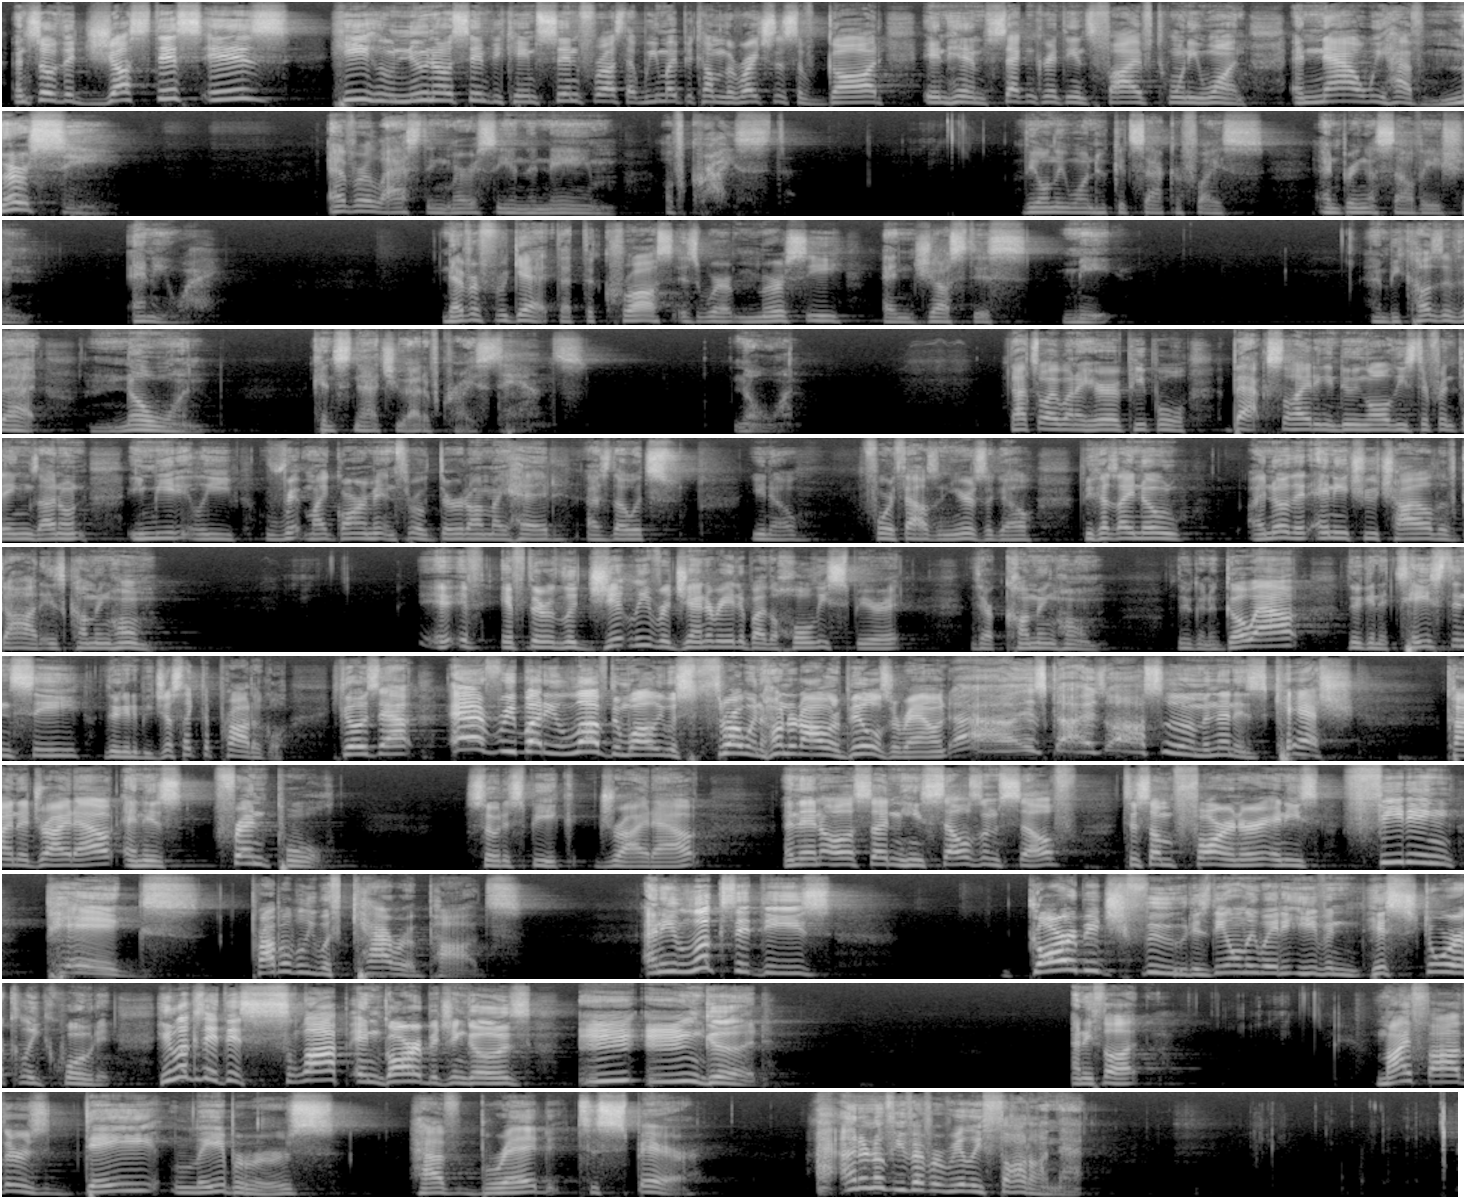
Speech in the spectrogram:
and so the justice is he who knew no sin became sin for us that we might become the righteousness of God in him. Second Corinthians 5:21. And now we have mercy. Everlasting mercy in the name of Christ. The only one who could sacrifice and bring us salvation anyway. Never forget that the cross is where mercy and justice meet. And because of that, no one can snatch you out of Christ's hands. No one. That's why when I hear of people backsliding and doing all these different things, I don't immediately rip my garment and throw dirt on my head as though it's, you know, 4,000 years ago, because I know, I know that any true child of God is coming home. If, if they're legitly regenerated by the Holy Spirit, they're coming home. They're gonna go out, they're to taste and see. They're to be just like the prodigal. He goes out. Everybody loved him while he was throwing $100 bills around. Ah, this guy's awesome. And then his cash kind of dried out and his friend pool, so to speak, dried out. And then all of a sudden he sells himself to some foreigner and he's feeding pigs, probably with carob pods. And he looks at these Garbage food is the only way to even historically quote it. He looks at this slop and garbage and goes, mm good. And he thought, my father's day laborers have bread to spare. I, I don't know if you've ever really thought on that.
